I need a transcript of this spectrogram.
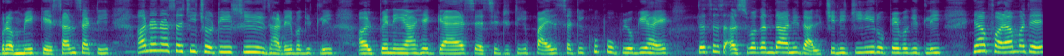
ब्रह्मी केसांसाठी अननसाची छोटीशी झाडे बघितली. अल्पेनिया हे गॅस ॲसिडिटी पायल्ससाठी खूप उपयोगी आहे. तसंच अश्वगंधा आणि दालचिनीचीही रोपे बघितली. ह्या फळामध्ये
